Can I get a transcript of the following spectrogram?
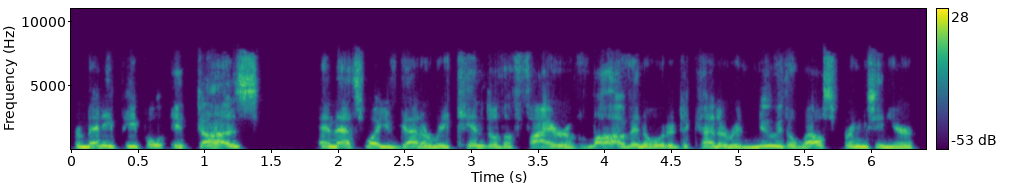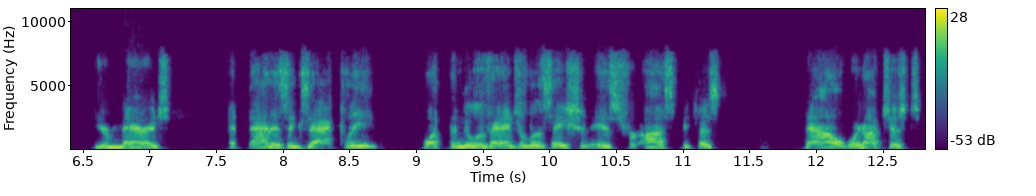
for many people it does. And that's why you've got to rekindle the fire of love in order to kind of renew the well springs in your, your marriage. And that is exactly what the new evangelization is for us because now we're not just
